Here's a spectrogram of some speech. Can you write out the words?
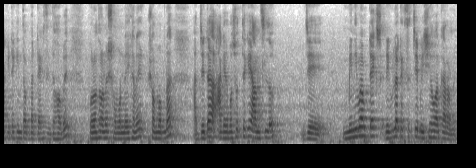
বাকিটা কিন্তু আপনার ট্যাক্স দিতে হবে। কোনো ধরনের সমন্বয় এখানে সম্ভব না। আর যেটা আগের বছর থেকে আনছিল যে মিনিমাম ট্যাক্স রেগুলার ট্যাক্সের চেয়ে বেশি হওয়ার কারণে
